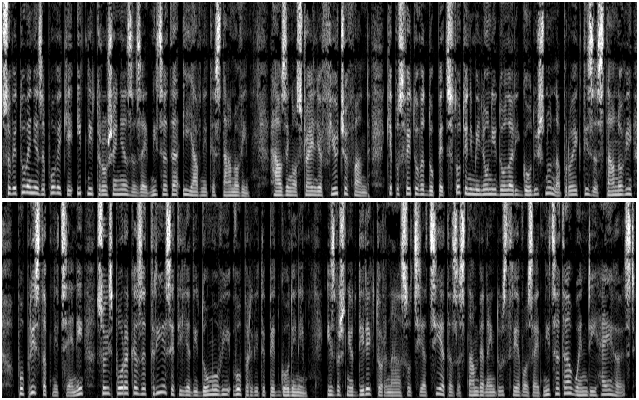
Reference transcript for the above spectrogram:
советување за повеќе итни трошења за заедницата и јавните станови. Housing Australia Future Fund ќе посветува до 500 милиони долари годишно на проекти за станови по пристапни цени со испорака за 30.000 домови во првите пет години. Извршниот директор на Асоциацијата за стамбена индустрија во заедницата, Венди Хейхерст,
